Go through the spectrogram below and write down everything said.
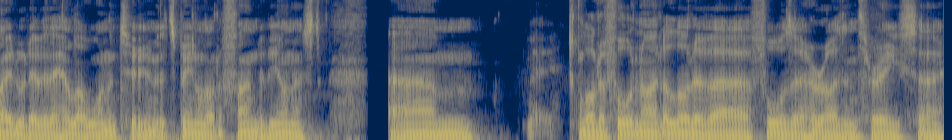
played whatever the hell I wanted to. It's been a lot of fun, to be honest. Um, Yeah. a lot of Fortnite, a lot of uh, Forza Horizon 3, so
